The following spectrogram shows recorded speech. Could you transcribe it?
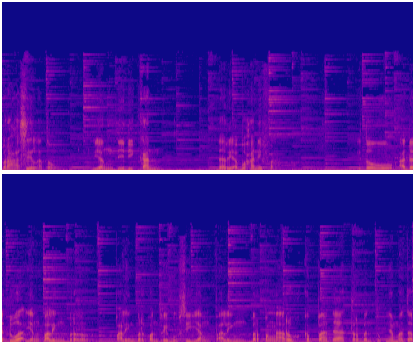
berhasil atau yang didikan dari Abu Hanifah itu ada dua yang paling ber, paling berkontribusi yang paling berpengaruh kepada terbentuknya mazhab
